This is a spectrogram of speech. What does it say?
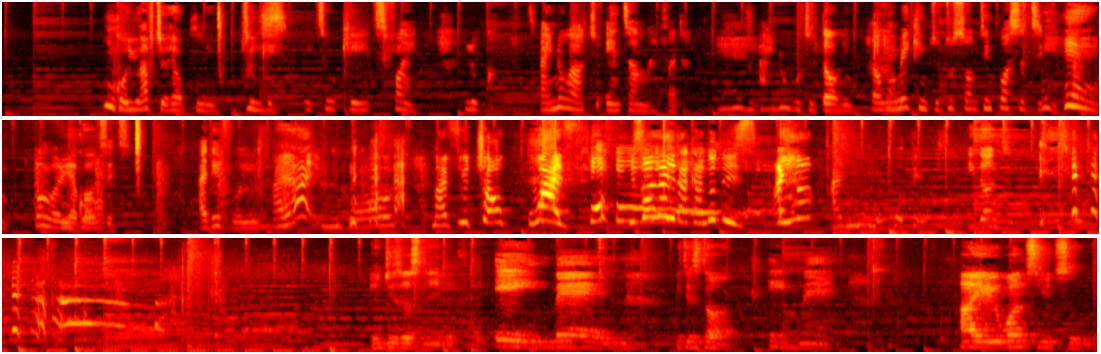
Ungo, you have to help me, It's okay. please. It's okay. It's fine. Look, I know how to enter my father. Yeah. I know what to tell him that will hmm. make him to do something positive. Yeah. Don't worry Ngo. about it. I did for you. Aye, aye, Ngo, my future wife. It's only you that can do this. And you know, I know your potential. You don't do. In Jesus' name we pray. Amen. It is done. Amen. I want you to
